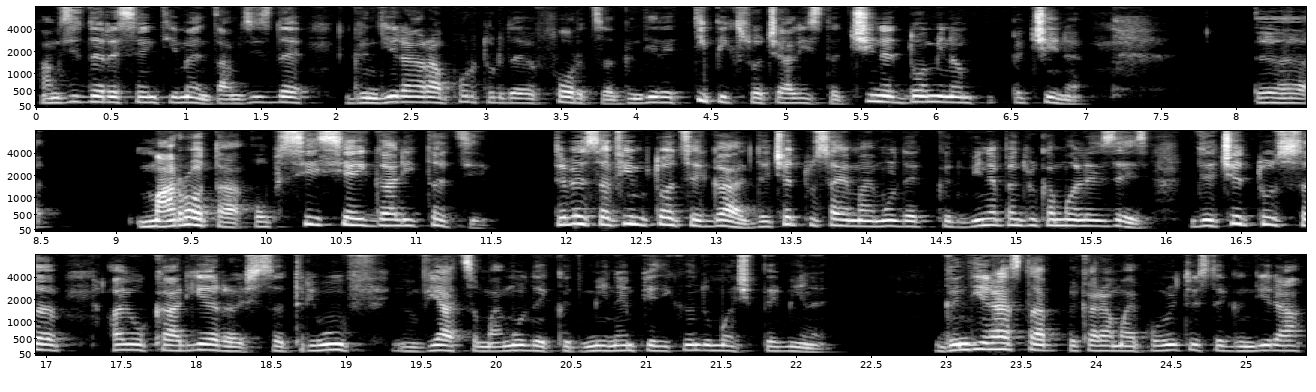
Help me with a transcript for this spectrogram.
Am zis de resentiment, am zis de gândirea raporturi de forță, gândire tipic socialistă, cine domină pe cine. Uh, marota, obsesia egalității. Trebuie să fim toți egali. De ce tu să ai mai mult decât mine? Pentru că mă lezezi. De ce tu să ai o carieră și să triumfi în viață mai mult decât mine, împiedicându-mă și pe mine? Gândirea asta pe care am mai pomenit este gândirea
